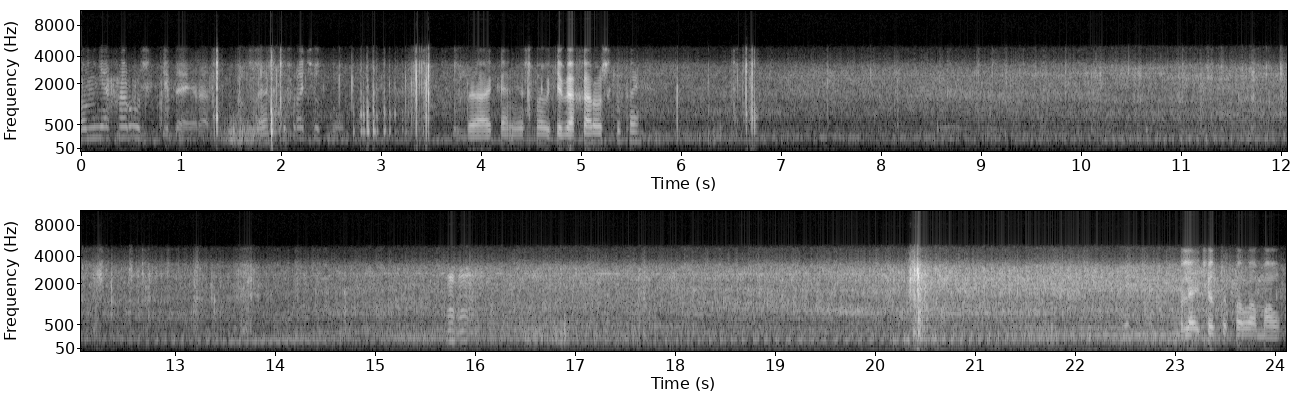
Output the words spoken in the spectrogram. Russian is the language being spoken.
У меня хороший Китай, раз. да? Ты прочувствовал? Да, конечно, у тебя хороший Китай. Бля, что ты поломал?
